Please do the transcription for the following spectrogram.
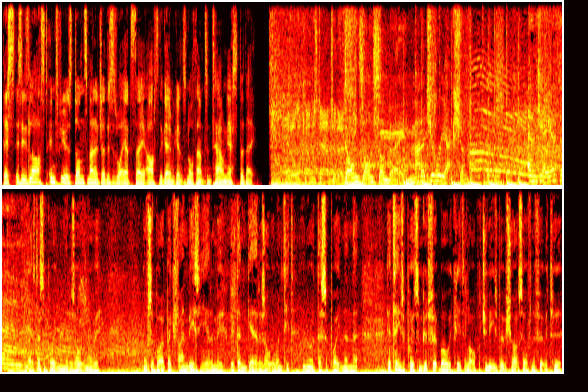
This is his last interview as Dons manager. This is what he had to say after the game against Northampton Town yesterday. It all comes down to this. Dons on Sunday. Manager reaction. MKFM. Yeah, it's disappointing in the result. You know, we obviously brought a big fan base here, and we, we didn't get the result we wanted. You know, disappointing in that at times we played some good football. We created a lot of opportunities, but we shot ourselves in the foot with two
